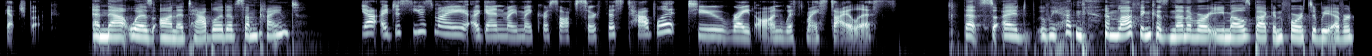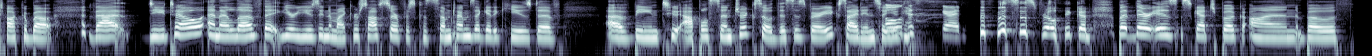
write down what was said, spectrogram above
Sketchbook. And that was on a tablet of some kind? Yeah, I just use my again my Microsoft Surface tablet to write on with my stylus. That's I we hadn't I'm laughing cuz none of our emails back and forth did we ever talk about that detail and I love that you're using a Microsoft Surface cuz sometimes I get accused of of being too Apple centric. So this is very exciting. So oh, you can, this is good. this is really good. But there is Sketchbook on both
